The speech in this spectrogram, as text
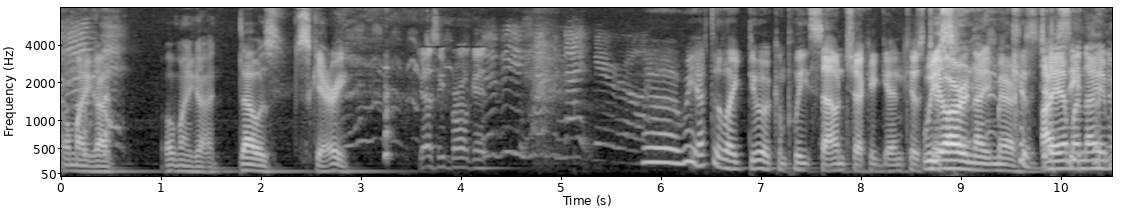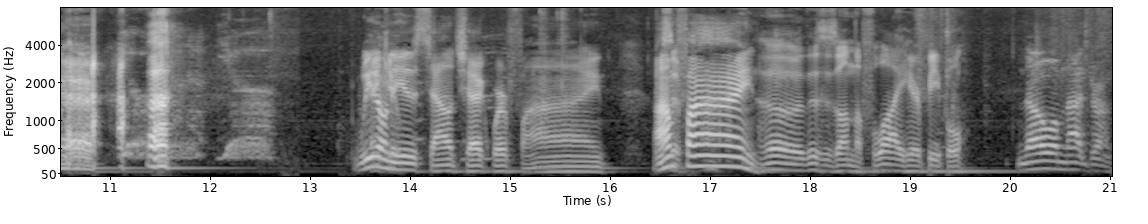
Oh my god. Oh my god. That was scary. Jesse broke it. Maybe you have a nightmare on. Uh, we have to like do a complete sound check again because We are a nightmare. 'cause I am Jesse- a nightmare. Ah. We Thank don't you. need a sound check. We're fine. I'm Except- fine. Oh, this is on the fly here, people. No, I'm not drunk.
